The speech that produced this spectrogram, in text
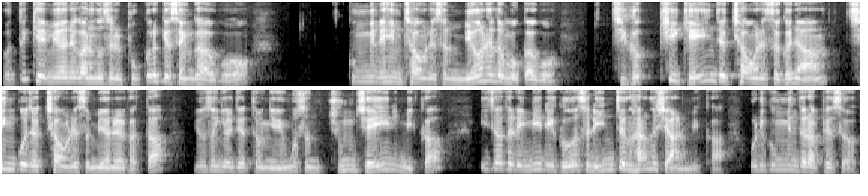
어떻게 면회 가는 것을 부끄럽게 생각하고 국민의힘 차원에서는 면회도 못 가고 지극히 개인적 차원에서 그냥 친구적 차원에서 면회를 갔다? 윤석열 대통령이 무슨 중재인입니까? 이자들이 미리 그것을 인정하는 것이 아닙니까? 우리 국민들 앞에서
